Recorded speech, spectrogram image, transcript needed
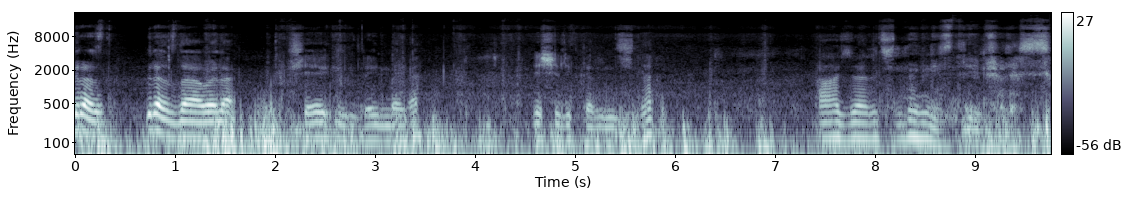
biraz biraz daha böyle şeye indireyim böyle. Yeşilliklerin içine. Ağaçların içinden gezdireyim şöyle sizi.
